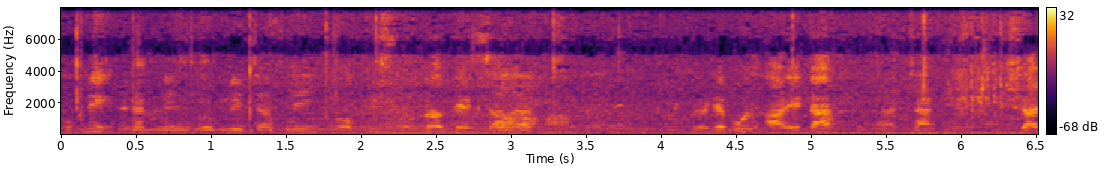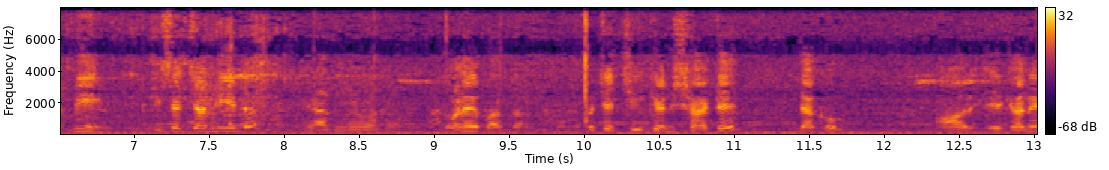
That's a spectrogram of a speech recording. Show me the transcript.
ঘুগনি? ঘুগনি চাটনি। ও কি সুন্দর দেখতে। ভেজিটেবল আর এটা? চাটনি। চাটনি কিসের চাটনি এটা? এটা ধনে পাতা। ধনে পাতা। হচ্ছে চিকেন শার্টে দেখো। আর এখানে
